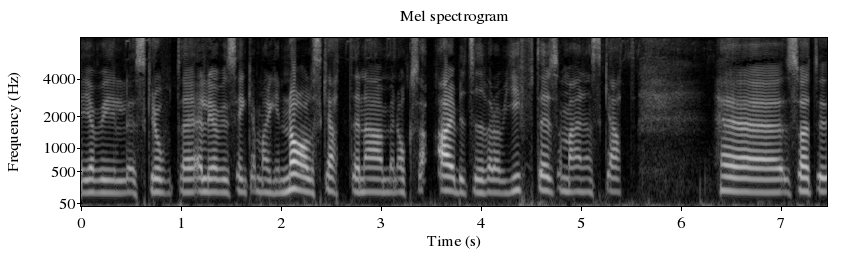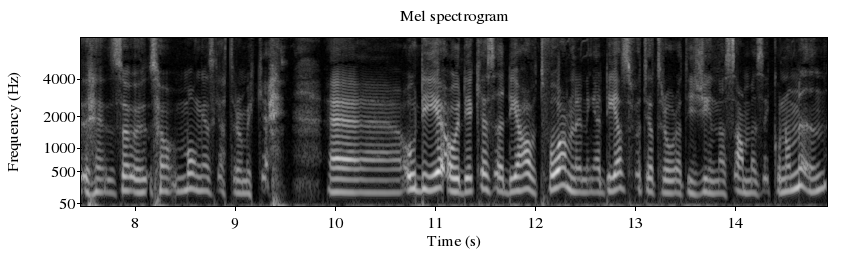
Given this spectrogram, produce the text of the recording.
jag vill skrota, eller jag vill sänka marginalskatterna men också arbetsgivaravgifter som är en skatt. Eh, så att så, så många skatter och mycket. Eh, och, det, och det kan jag säga, det har två anledningar. Dels för att jag tror att det gynnar samhällsekonomin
